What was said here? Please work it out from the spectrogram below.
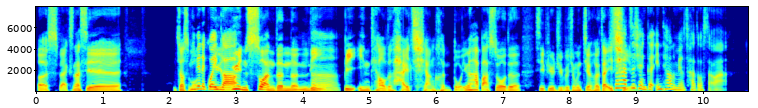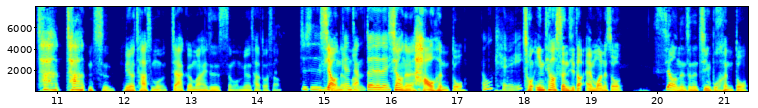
呃 specs 那些叫什么里面的规格运算的能力比 Intel 的还强很多，因为他把所有的 CPU、GPU 全部结合在一起。他之前跟 Intel 的没有差多少啊？差差是没有差什么价格吗？还是什么没有差多少？就是效能嘛？对对对，效能好很多。OK，从 Intel 升级到 M1 的时候，效能真的进步很多。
